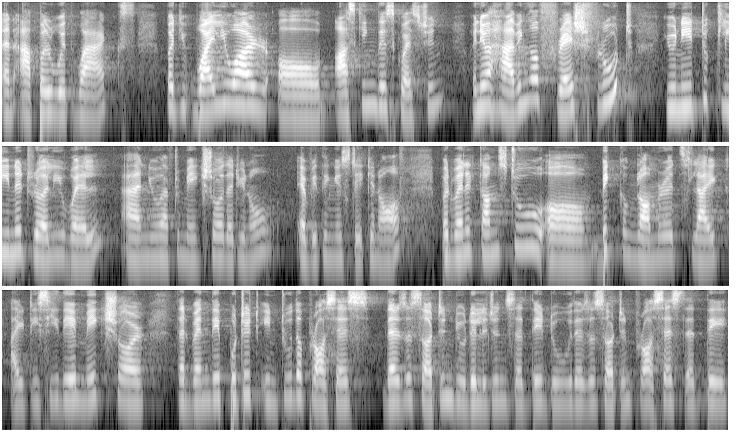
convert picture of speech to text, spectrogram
an apple with wax. But you, while you are uh, asking this question, when you're having a fresh fruit, you need to clean it really well and you have to make sure that, you know, everything is taken off. But when it comes to uh, big conglomerates like ITC, they make sure that when they put it into the process, there's a certain due diligence that they do, there's a certain process that they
